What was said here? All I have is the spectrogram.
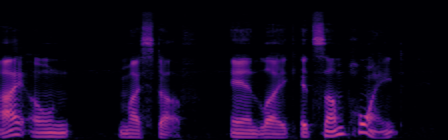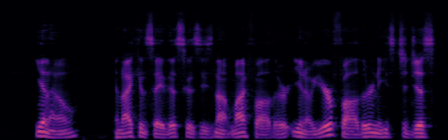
I own my stuff. And like at some point, you know, and I can say this because he's not my father, you know, your father needs to just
